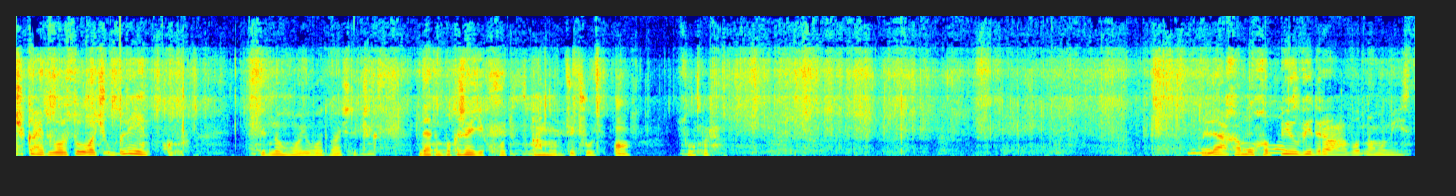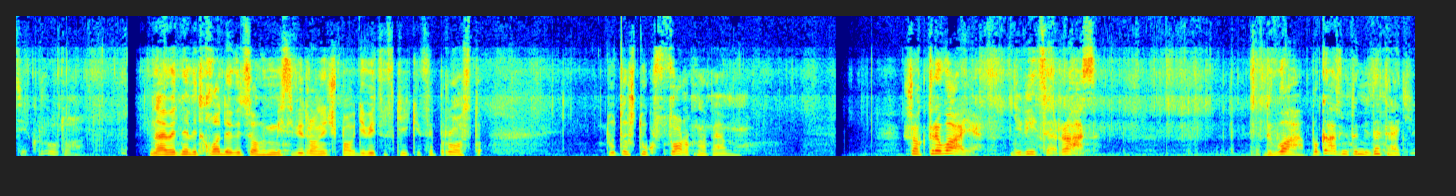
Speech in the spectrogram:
Чекай, тут розсолочу. Блін. Під ногою, от, бачите. Де там? Покажи їх хоч в камеру чуть-чуть. О, супер. Бляха, муха, пів відра в одному місці. Круто. Навіть не відходив від цього місця відро не чіпав. Дивіться скільки. Це просто. Тут штук 40, напевно. Шок триває. Дивіться, раз. Два. Показуй тобі, де третій.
